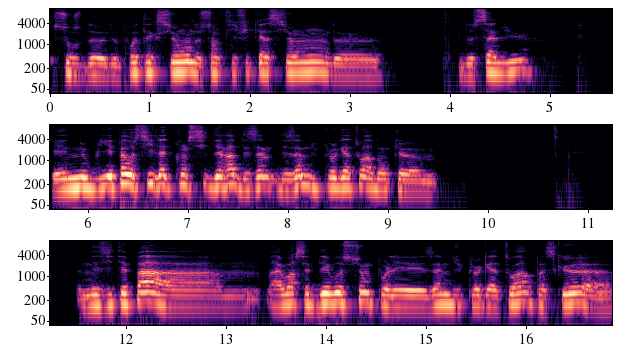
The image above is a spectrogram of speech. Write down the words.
source de, protection, de sanctification, de, salut. Et n'oubliez pas aussi l'aide considérable des âmes, des âmes, du purgatoire. Donc, euh, n'hésitez pas à, avoir cette dévotion pour les âmes du purgatoire parce que euh,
